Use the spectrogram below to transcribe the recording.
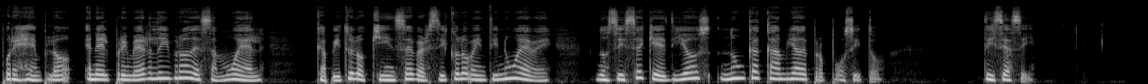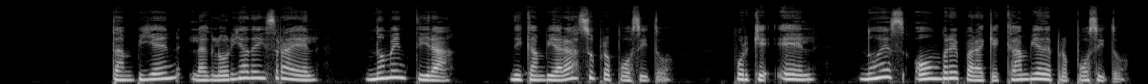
Por ejemplo, en el primer libro de Samuel, capítulo 15, versículo 29, nos dice que Dios nunca cambia de propósito. Dice así, También la gloria de Israel no mentirá, ni cambiará su propósito porque Él no es hombre para que cambie de propósito.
